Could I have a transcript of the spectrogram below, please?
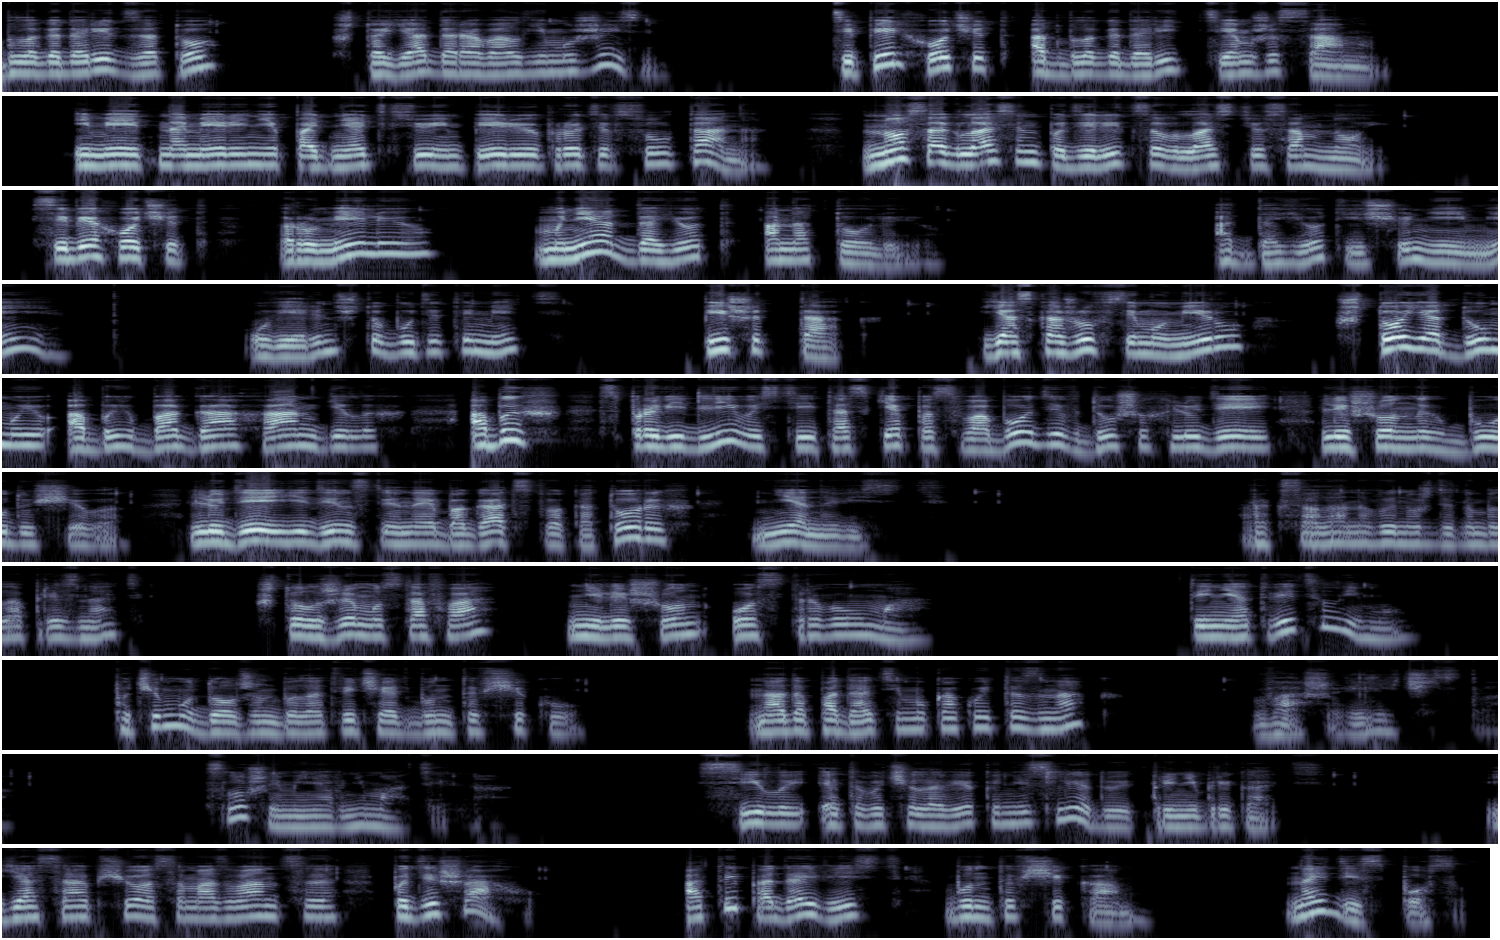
благодарит за то, что я даровал ему жизнь. Теперь хочет отблагодарить тем же самым. Имеет намерение поднять всю империю против султана, но согласен поделиться властью со мной. Себе хочет Румелию, мне отдает Анатолию. Отдает, еще не имея? Уверен, что будет иметь. Пишет так. Я скажу всему миру, что я думаю об их богах, ангелах, об их справедливости и тоске по свободе в душах людей, лишенных будущего, людей, единственное богатство которых — ненависть. Роксолана вынуждена была признать, что лже-Мустафа не лишен острого ума. Ты не ответил ему? Почему должен был отвечать бунтовщику? Надо подать ему какой-то знак? Ваше Величество. Слушай меня внимательно. Силой этого человека не следует пренебрегать. Я сообщу о самозванце Падишаху, а ты подай весть бунтовщикам. Найди способ.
